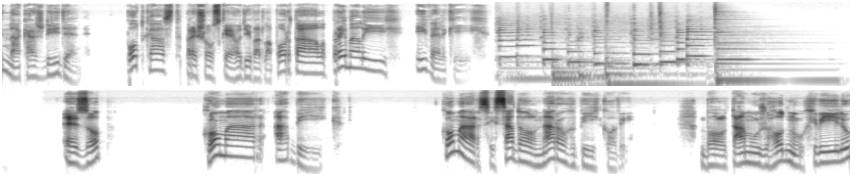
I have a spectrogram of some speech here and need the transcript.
na každý deň. Podcast Prešovského divadla Portál pre malých i veľkých. Ezop, komár a bík Komár si sadol na roh bíkovi. Bol tam už hodnú chvíľu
